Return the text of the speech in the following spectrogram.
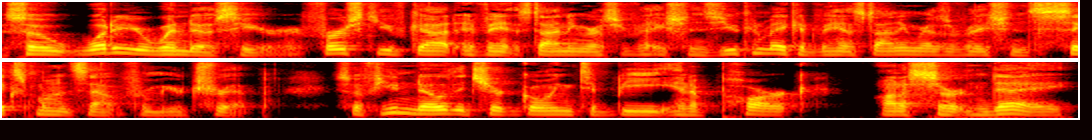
So, what are your windows here? First, you've got advanced dining reservations. You can make advanced dining reservations six months out from your trip. So, if you know that you're going to be in a park on a certain day,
